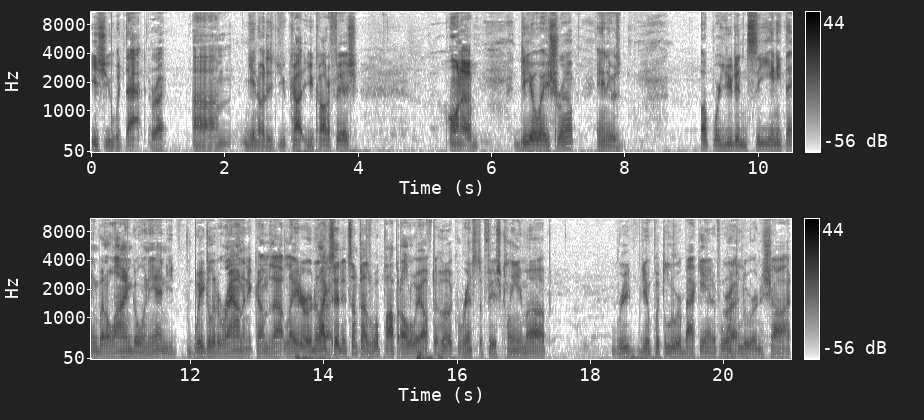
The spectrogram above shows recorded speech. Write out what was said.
issue with that. Right. Um, you know, that you caught you caught a fish on a DOA shrimp, and it was up where you didn't see anything but a line going in. You wiggle it around, and it comes out later. Or like I said, and sometimes we'll pop it all the way off the hook, rinse the fish, clean him up, re, you know, put the lure back in if we Right. want the lure in the shot,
